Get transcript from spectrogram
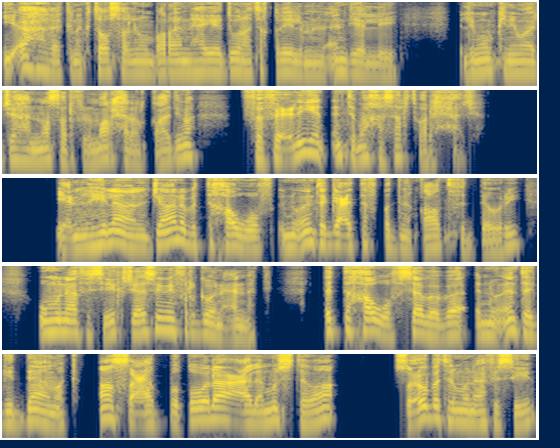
يأهلك إنك توصل للمباراه النهائيه دون تقليل من الأندية اللي اللي ممكن يواجهها النصر في المرحلة القادمة، ففعليا أنت ما خسرت ولا حاجة. يعني الهلال جانب التخوف إنه أنت قاعد تفقد نقاط في الدوري ومنافسيك جالسين يفرقون عنك. التخوف سببه إنه أنت قدامك أصعب بطولة على مستوى صعوبة المنافسين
